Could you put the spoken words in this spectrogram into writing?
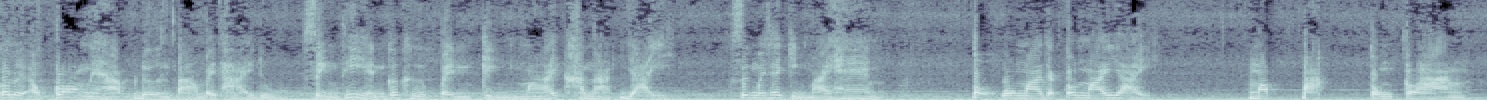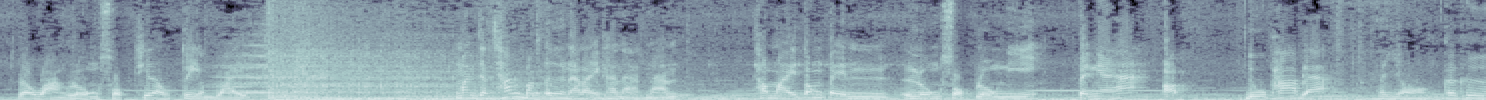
ก็เลยเอากล้องเนี่ยครับเดินตามไปถ่ายดู สิ่งที่เห็นก็คือเป็นกิ่งไม้ขนาดใหญ่ ซึ่งไม่ใช่กิ่งไม้แห้ง ตกลงมาจากต้นไม้ใหญ่ มาปักตรงกลางระหว่างโลงศพที่เราเตรียมไว้ มันจะช่างบังเอิญอะไรขนาดนั้นทำไมต้องเป็นโลงศพโลงนี้ เป็นไงฮะอ๊อฟดูภาพแล้วสยองก็คือ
